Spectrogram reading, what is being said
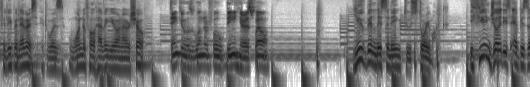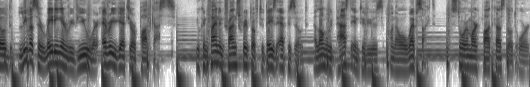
Felipe Neves, it was wonderful having you on our show. Thank you. It was wonderful being here as well. You've been listening to Storymark. If you enjoyed this episode, leave us a rating and review wherever you get your podcasts. You can find a transcript of today's episode, along with past interviews, on our website, storymarkpodcast.org.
